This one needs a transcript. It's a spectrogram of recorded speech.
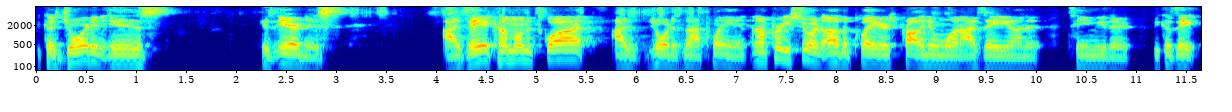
because Jordan is his airness. Isiah come on the squad. I, Jordan's not playing, and I'm pretty sure the other players probably didn't want Isiah on the team either because they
